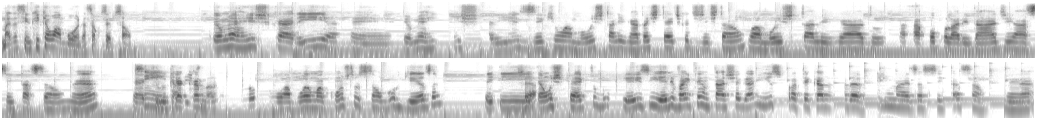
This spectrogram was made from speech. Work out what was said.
Mas, assim, o que é o amor nessa concepção? Eu me arriscaria, é, eu me arriscaria a dizer que o amor está ligado à estética de gestão, o amor está ligado à, à popularidade, à aceitação, né? É Sim, aquilo que a Camila o amor é uma construção burguesa e, e é um espectro burguês e ele vai tentar chegar nisso para ter cada vez mais aceitação, né?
